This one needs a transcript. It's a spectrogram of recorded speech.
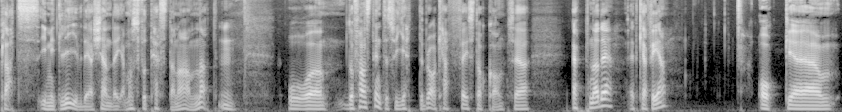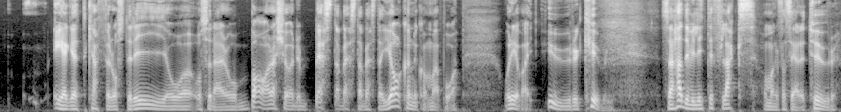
plats i mitt liv där jag kände att jag måste få testa något annat. Mm. Och då fanns det inte så jättebra kaffe i Stockholm. Så jag öppnade ett café och eh, eget kafferosteri och, och sådär och bara körde bästa, bästa, bästa jag kunde komma på. Och det var urkul. Sen hade vi lite flax, om man får säga det, tur.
